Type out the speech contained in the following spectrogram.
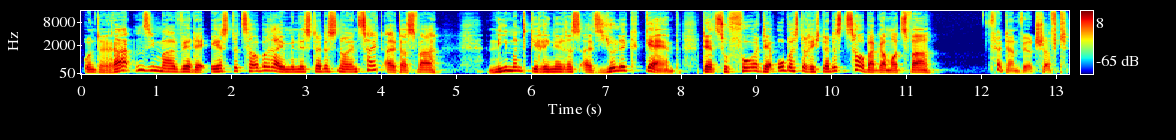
Und raten Sie mal, wer der erste Zaubereiminister des neuen Zeitalters war. Niemand Geringeres als Julik Gamp, der zuvor der oberste Richter des Zaubergamotts war. Vetternwirtschaft.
